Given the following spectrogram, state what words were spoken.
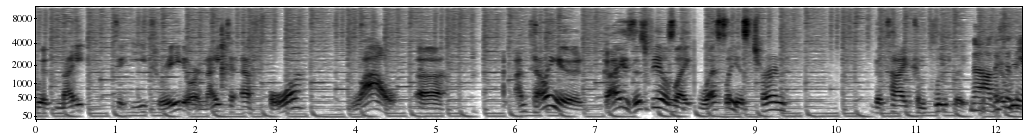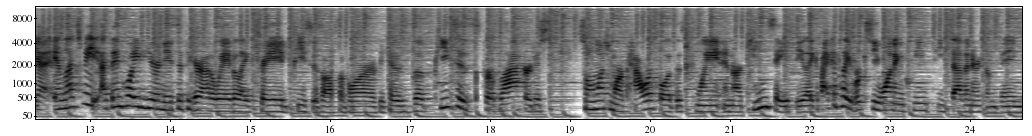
with knight to e3 or knight to f4. Wow. Uh, I'm telling you, guys, this feels like Wesley has turned the tide completely. No, this is yeah. Unless we, I think White here needs to figure out a way to like trade pieces off the board because the pieces for Black are just so much more powerful at this point in our king safety. Like if I could play Rook C1 and Queen C7 or something,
